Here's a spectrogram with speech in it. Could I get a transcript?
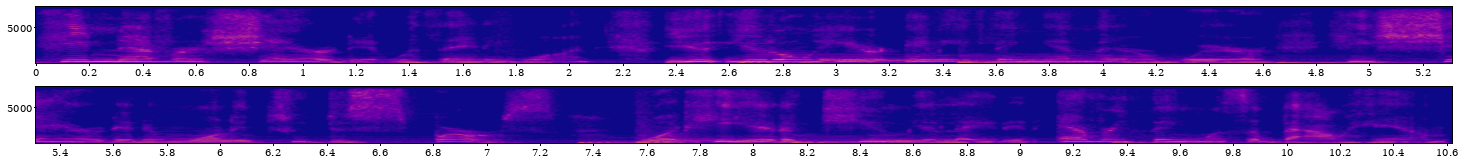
he never shared it with anyone. You you don't hear anything in there where he shared it and wanted to disperse what he had accumulated. Everything was about him.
